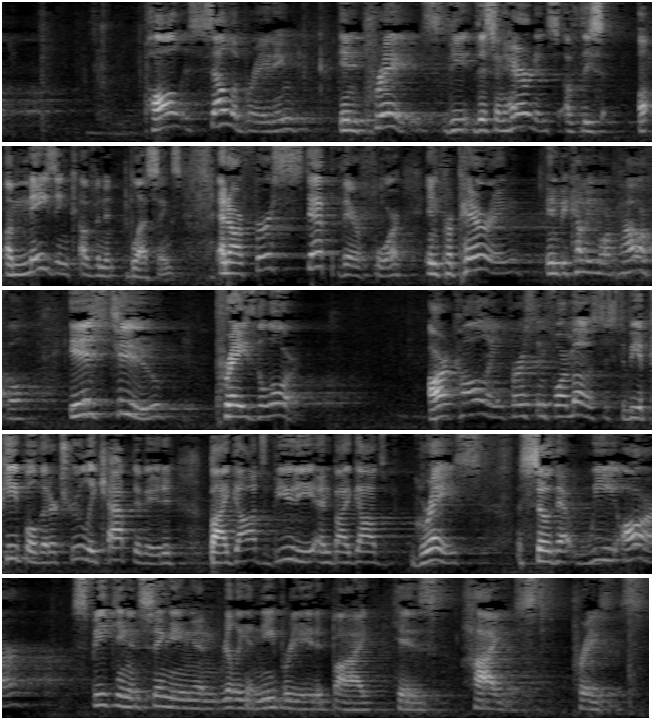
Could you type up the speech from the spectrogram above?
Paul is celebrating in praise the, this inheritance of these amazing covenant blessings. And our first step, therefore, in preparing, in becoming more powerful, is to Praise the Lord. Our calling, first and foremost, is to be a people that are truly captivated by God's beauty and by God's grace so that we are speaking and singing and really inebriated by His highest praises.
